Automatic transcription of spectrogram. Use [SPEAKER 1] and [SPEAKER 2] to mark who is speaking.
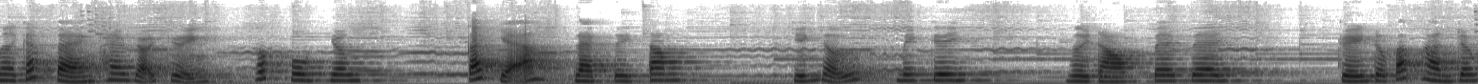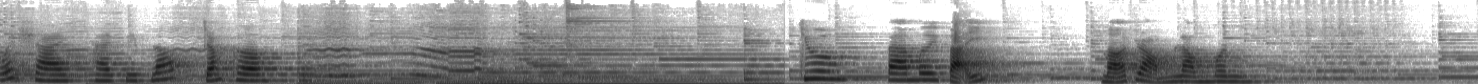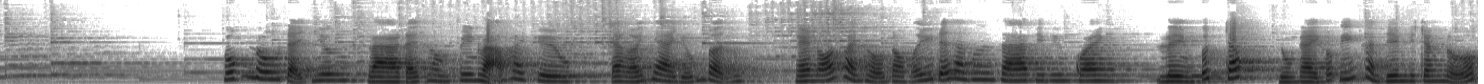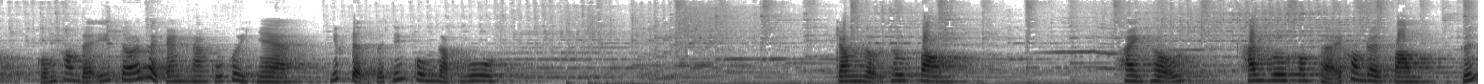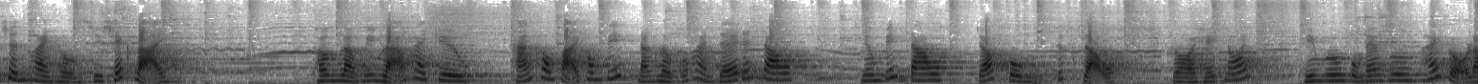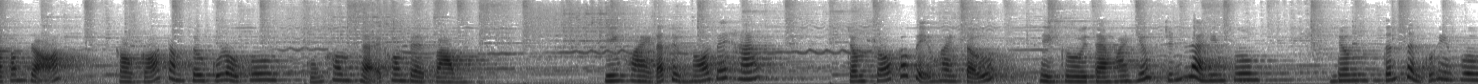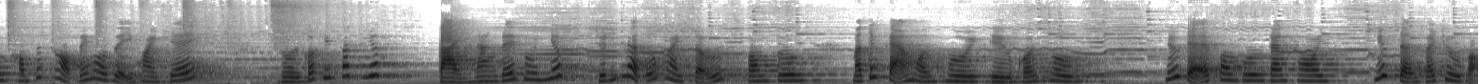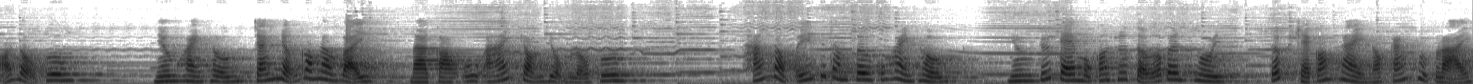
[SPEAKER 1] Mời các bạn theo dõi chuyện Thức Phu Nhân. Tác giả Lạc Tùy Tâm. Chuyển ngữ Miki. Người đọc BV Truyện được phát hành trên website haiviblog.com Chương 37 Mở rộng lòng mình. Vốn lưu đại nhân là đại thần viên lão hai kiều, đang ở nhà dưỡng bệnh. Nghe nói hoàng thượng đồng ý để tham vương gia đi biên quan, liền bất chấp dù này có biến thành đêm đi chăng nữa, cũng không để ý tới lời can ngăn của người nhà, nhất định phải tiến cung gặp vua. Trong ngự thư phòng, Hoàng thượng, Thanh vương không thể không đề phòng, kính xin hoàng thượng suy xét lại. Thân là nguyên lão hai chiều, hắn không phải không biết năng lực của hoàng đế đến đâu, nhưng biết đâu, chó cùng tức dậu. Rồi hãy nói, Hiên vương cùng Đan vương thái độ là không rõ, còn có tâm tư của Lộ vương cũng không thể không đề phòng. Thiên hoàng đã từng nói với hắn, trong số các vị hoàng tử thì người tài hoa nhất chính là Hiên vương. Nhưng tính tình của Hiên vương không thích hợp với ngôi vị hoàng đế Người có khí phách nhất, tài năng đế vương nhất chính là tứ hoàng tử, phong vương Mà tất cả mọi người đều coi thường Nếu để phong vương đang thôi, nhất định phải trừ bỏ lộ vương. Nhưng hoàng thượng chẳng những không làm vậy Mà còn ưu ái trọng dụng lộ vương. Hắn đồng ý với tâm tư của hoàng thượng Nhưng cứ đem một con sư tử ở bên người Tức sẽ có ngày nó cắn ngược lại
